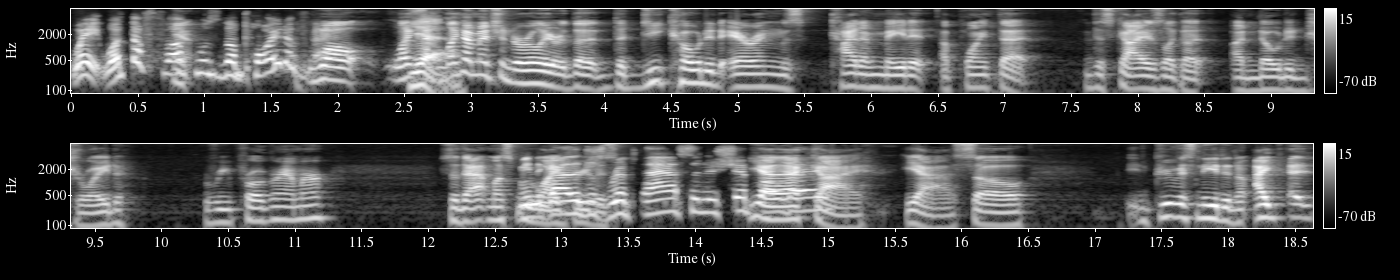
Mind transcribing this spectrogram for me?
"Wait, what the fuck Yeah. was the point of that?" Well, like Yeah. like I mentioned earlier, the the decoded airings kind of made it a point that this guy is like a, a noted droid reprogrammer. So that must I be mean, the why guy that Grievous. just rips ass in his ship. yeah, that day? guy. Yeah, so Grievous needed him. I, I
